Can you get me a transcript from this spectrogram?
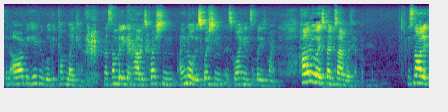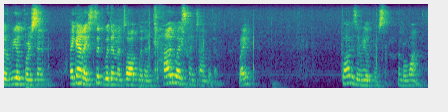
Then our behavior will become like Him. Now, somebody can have this question. I know this question is going in somebody's mind. How do I spend time with Him? He's not like a real person. I can't like sit with Him and talk with Him. How do I spend time with Him? Right? God is a real person, number one.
